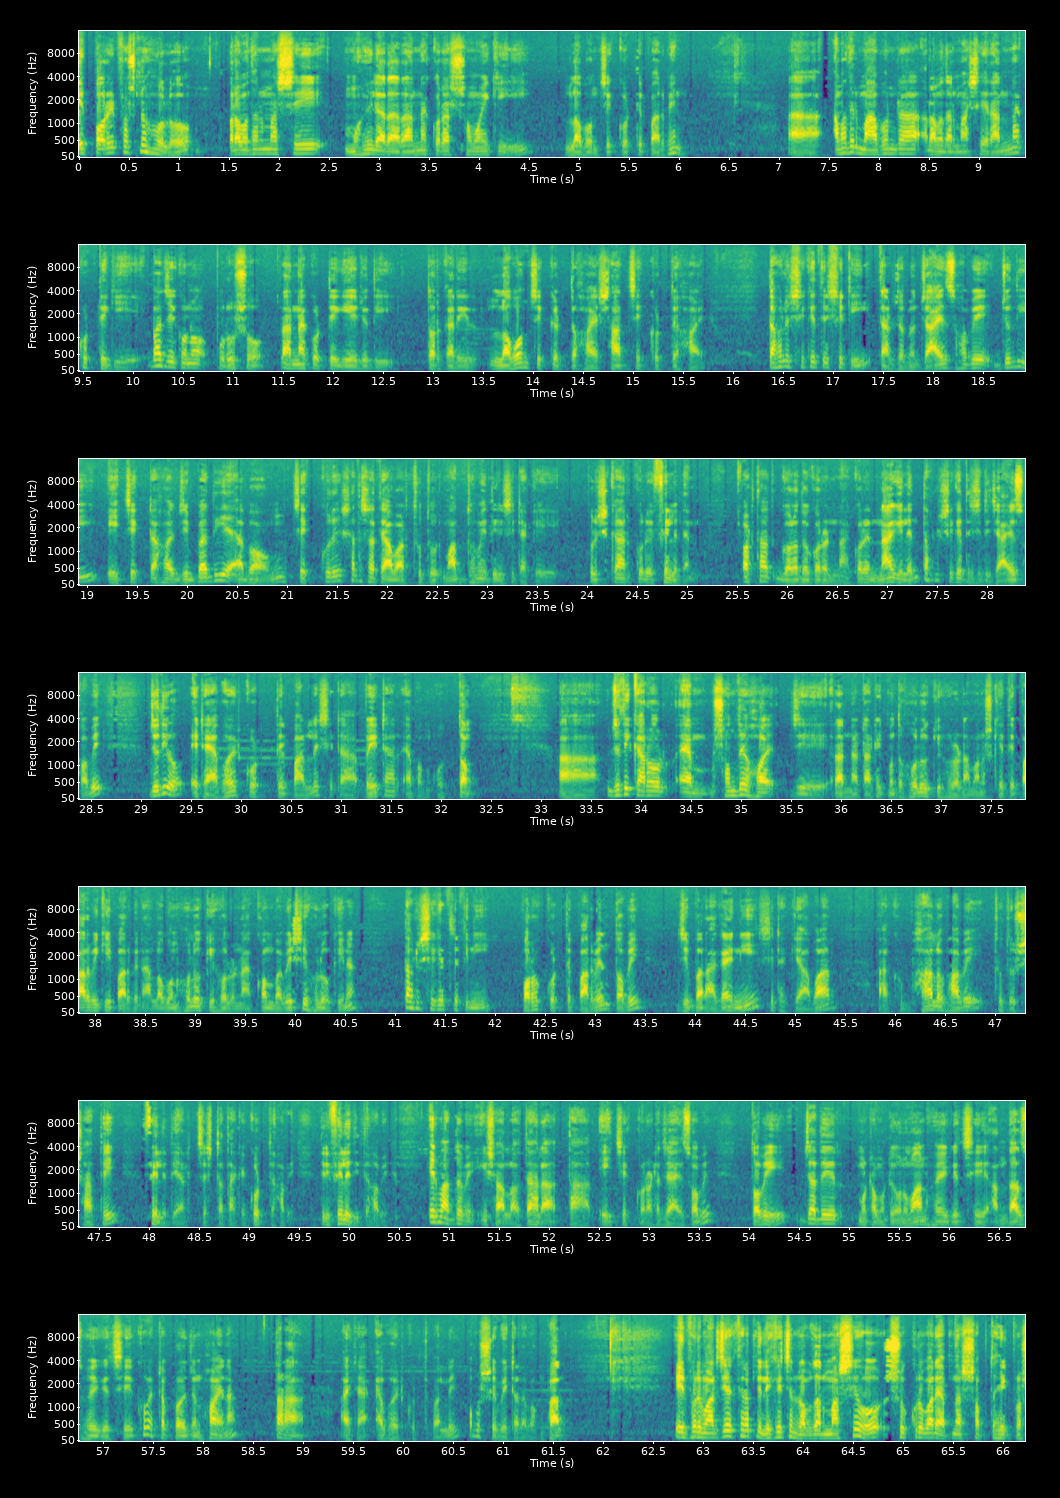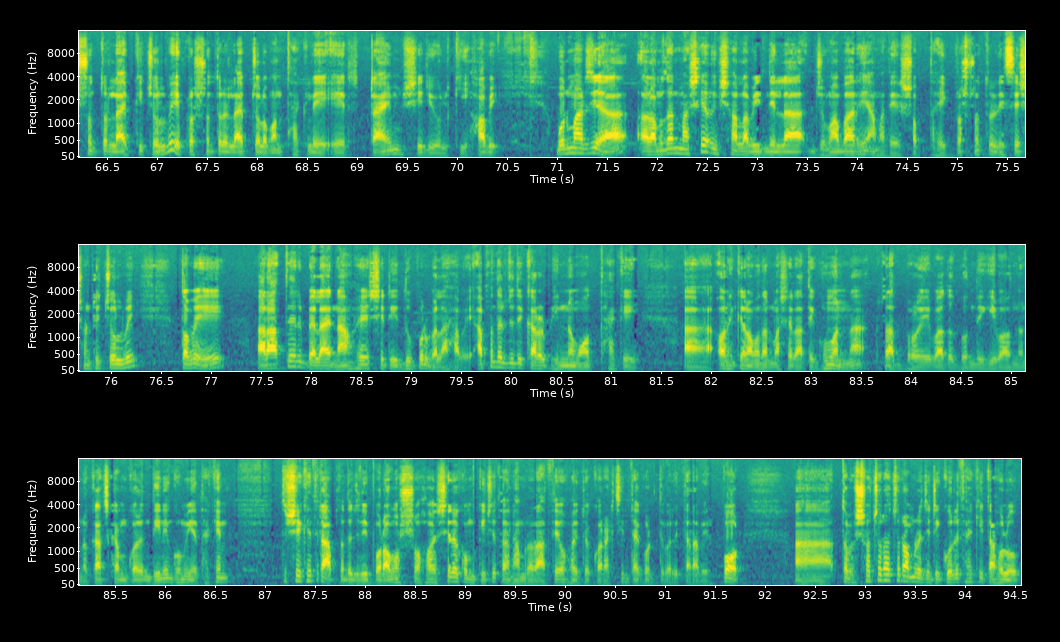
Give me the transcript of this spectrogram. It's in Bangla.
এর পরের প্রশ্ন হলো রমাদান মাসে মহিলারা রান্না করার সময় কি লবণ চেক করতে পারবেন? আমাদের মা বোনরা রমাদান মাসে রান্না করতে গিয়ে বা যে কোনো পুরুষও রান্না করতে গিয়ে যদি তরকারির লবণ চেক করতে হয়, স্বাদ চেক করতে হয়, তাহলে সেক্ষেত্রে সেটি তার জন্য জায়েজ হবে। যদি এই চেকটা হয় জিব্বা দিয়ে এবং চেক করে সাথে সাথে আবার থুতুর মাধ্যমে তিনি সেটাকে পরিষ্কার করে ফেলে দেন। অর্থাৎ গলদকরণ না করেন না গেলেন, তাহলে সেক্ষেত্রে সেটি জায়েজ হবে। যদিও এটা অ্যাভয়েড করতে পারলে সেটা বেটার এবং উত্তম। যদি কারোর সন্দেহ হয় যে রান্নাটা ঠিকমতো হলো কি হলো না, মানুষ খেতে পারবে কি পারবে না, লবণ হলো কি হলো না, কম বা বেশি হলো কি না তাহলে সেক্ষেত্রে তিনি পরখ করতে পারবেন, তবে জিব্বার আগায় নিয়ে সেটাকে আবার খুব ভালোভাবে থুতুর সাথে ফেলে দেওয়ার চেষ্টা তাকে করতে হবে, তিনি ফেলে দিতে হবে। এর মাধ্যমে ইনশাআল্লাহ তাহলা তার এই চেক করাটা জায়েজ হবে। তবে যাদের মোটামুটি অনুমান হয়ে গেছে, আন্দাজ হয়ে গেছে, খুব একটা প্রয়োজন হয় না, তারা এটা অ্যাভয়েড করতে পারলে অবশ্যই বেটার এবং ভালো। এরপরে মার্জি আক্তার, আপনি লিখেছেন, রমজান মাসেও শুক্রবারে আপনার সাপ্তাহিক প্রশ্নোত্তর লাইভ কি চলবে? এই প্রশ্নোত্তরের লাইভ চলমান থাকলে এর টাইম শিডিউল কি হবে? বোন মার্জিয়া, রমজান মাসে ইনশাআল্লাহ বিদিল্লা জুমাবারে আমাদের সাপ্তাহিক প্রশ্নোত্তরের সেশনটি চলবে। তবে রাতের বেলায় না হয়ে সেটি দুপুর বেলা হবে। আপনাদের যদি কারোর ভিন্ন মত থাকে অনেকে রমাদান মাসে রাতে ঘুমান না রাত ভরে ইবাদত বন্দিগি বা অন্যান্য কাজকাম করেন, দিনে ঘুমিয়ে থাকেন। তো সেক্ষেত্রে আপনাদের যদি পরামর্শ হয় সেরকম কিছু, তাহলে আমরা রাতেও হয়তো করার চিন্তা করতে পারি তারাবির পর। তবে সচরাচর আমরা যেটি করে থাকি তা হলো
